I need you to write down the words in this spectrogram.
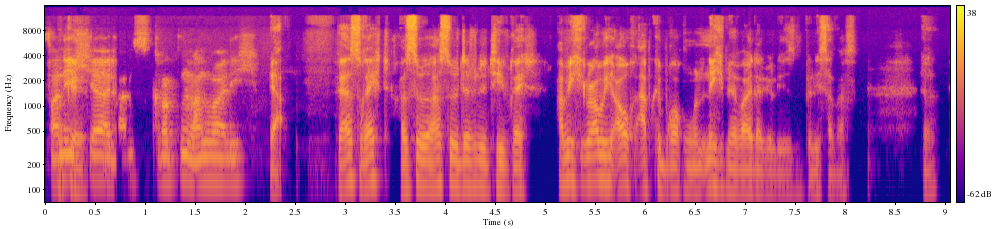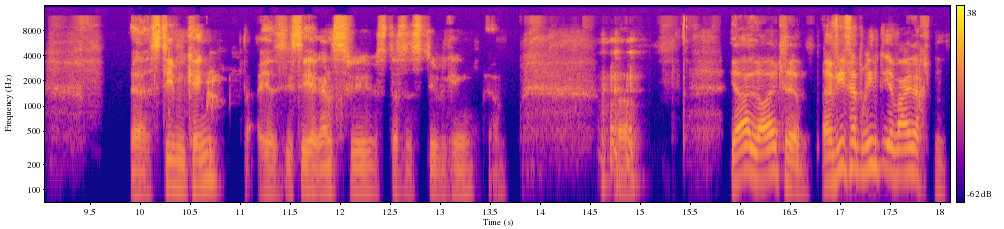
fand Okay. ich äh, ganz grottenlangweilig. Ja, hast du recht. Hast du, hast du definitiv recht. Habe ich, glaube ich, auch abgebrochen und nicht mehr weitergelesen, Billy Summers. Ja. ja Stephen King. Ich sehe hier ganz viel, das ist Stephen King. Ja, ja. ja Leute, äh, wie verbringt ihr Weihnachten?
